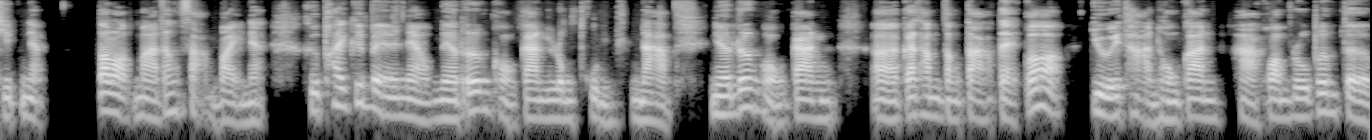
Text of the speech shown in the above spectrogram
คิดเนี่ยตลอดมาทั้งสามใบเนี่ยคือไพ่ขึ้นไปในแนวในเรื่องของการลงทุนนะครับในเรื่องของการกระทำต่างๆ แต่ก็ อยู่ในฐานของการหาความรู้เพิ่มเติม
